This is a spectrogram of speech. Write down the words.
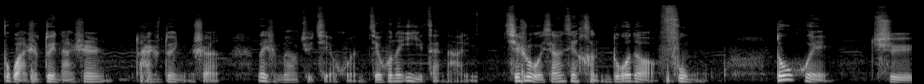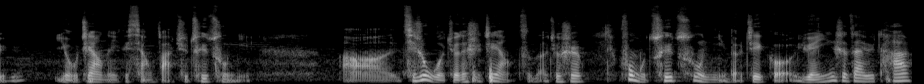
不管是对男生还是对女生，为什么要去结婚？结婚的意义在哪里？其实我相信很多的父母都会去。”有这样的一个想法去催促你，啊，其实我觉得是这样子的，就是父母催促你的这个原因是在于他，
